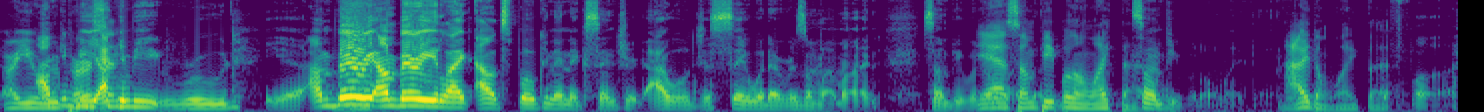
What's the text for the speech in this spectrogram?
Are you a I rude can person? be I can be rude. Yeah, I'm very I'm very like outspoken and eccentric. I will just say whatever's on my mind. Some people. Don't yeah, like some that. people don't like that. Some people don't like that. I don't like that. Fuck.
